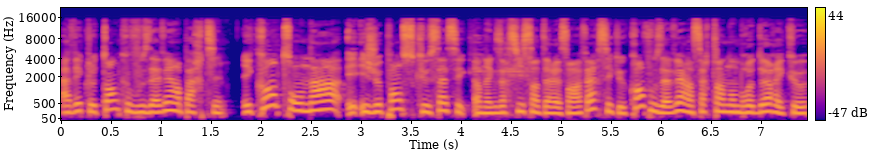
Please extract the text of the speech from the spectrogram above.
avec le temps que vous avez imparti. Et quand on a, et je pense que ça, c'est un exercice intéressant à faire, c'est que quand vous avez un certain nombre d'heures et que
